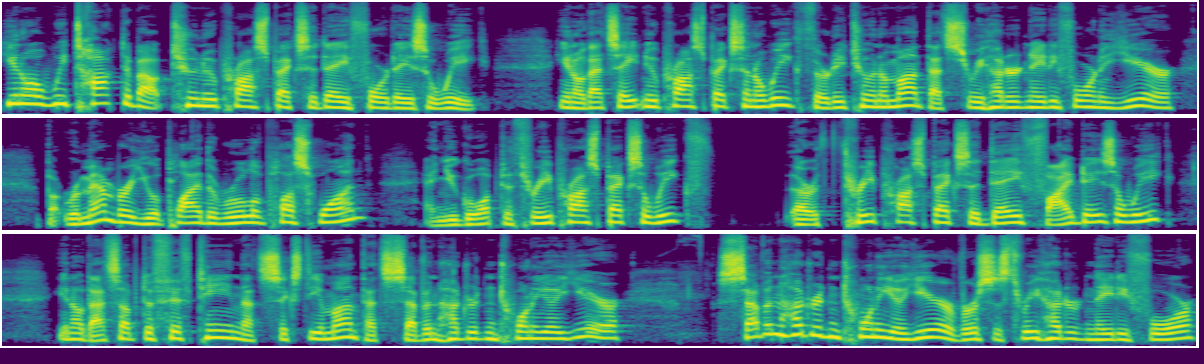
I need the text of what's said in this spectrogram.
You know, we talked about two new prospects a day, four days a week. You know, that's eight new prospects in a week, 32 in a month, that's 384 in a year. But remember, you apply the rule of plus one and you go up to three prospects a week or three prospects a day, five days a week. You know, that's up to 15, that's 60 a month, that's 720 a year. 720 a year versus 384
